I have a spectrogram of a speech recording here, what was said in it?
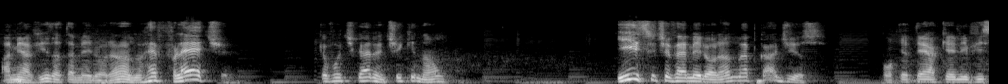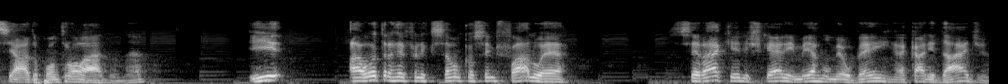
A minha vida está melhorando? Reflete, que eu vou te garantir que não. E se estiver melhorando, não é por causa disso porque tem aquele viciado controlado, né? E a outra reflexão que eu sempre falo é: será que eles querem mesmo o meu bem? É caridade?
